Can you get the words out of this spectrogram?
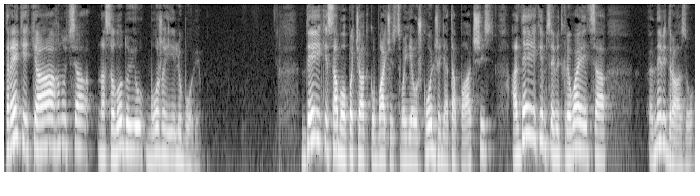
треті тягнуться насолодою Божої любові. Деякі з самого початку бачать своє ушкодження та падшість, а деяким це відкривається не відразу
